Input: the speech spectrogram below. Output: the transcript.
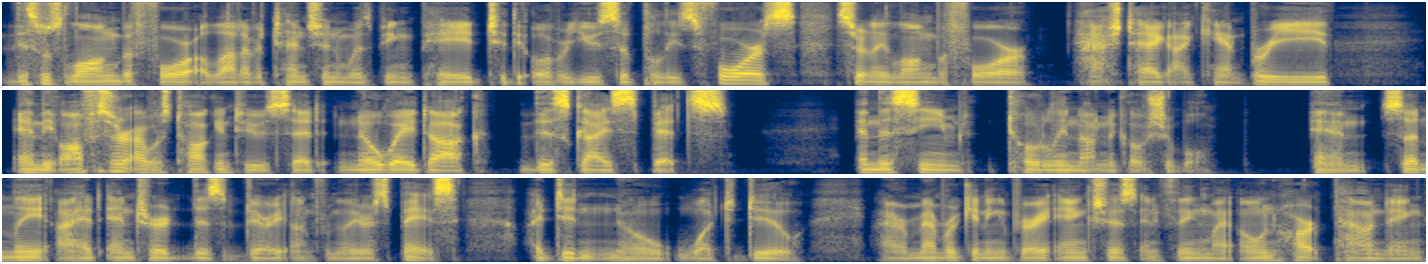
This was long before a lot of attention was being paid to the overuse of police force, certainly long before hashtag I can't breathe. And the officer I was talking to said, No way, doc, this guy spits. And this seemed totally non negotiable. And suddenly I had entered this very unfamiliar space. I didn't know what to do. I remember getting very anxious and feeling my own heart pounding.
